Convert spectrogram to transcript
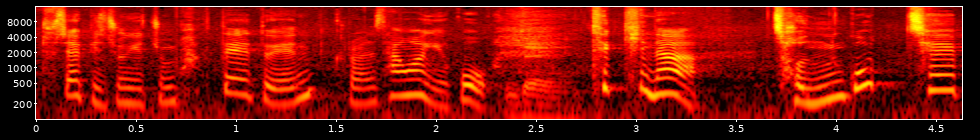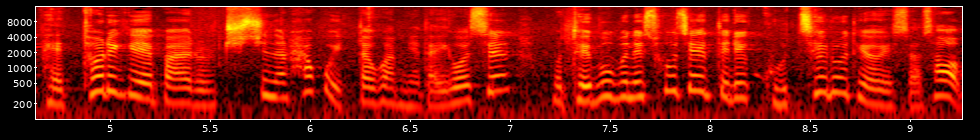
투자 비중이 좀 확대된 그런 상황이고 네. 특히나 전고체 배터리 개발을 추진을 하고 있다고 합니다. 이것은 뭐 대부분의 소재들이 고체로 되어 있어서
